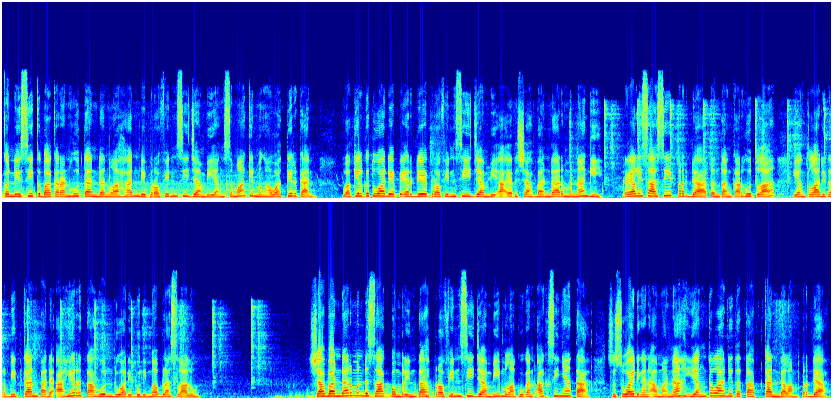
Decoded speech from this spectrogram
kondisi kebakaran hutan dan lahan di Provinsi Jambi yang semakin mengkhawatirkan, Wakil Ketua DPRD Provinsi Jambi AR Syah Bandar menagih realisasi perda tentang karhutla yang telah diterbitkan pada akhir tahun 2015 lalu. Syah Bandar mendesak pemerintah Provinsi Jambi melakukan aksi nyata sesuai dengan amanah yang telah ditetapkan dalam perda.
